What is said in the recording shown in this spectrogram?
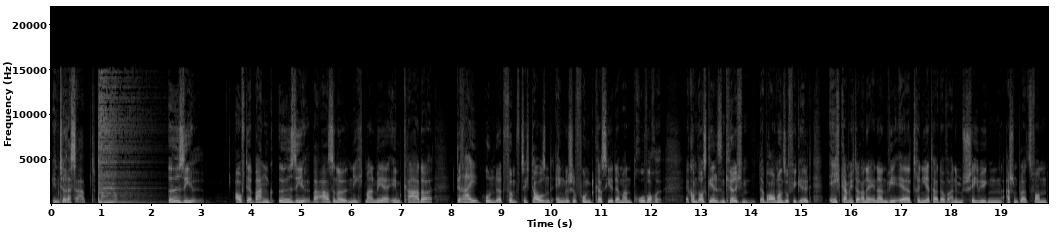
Interesse habt. Özil auf der Bank, Özil bei Arsenal nicht mal mehr im Kader. 350.000 englische Pfund kassiert der Mann pro Woche. Er kommt aus Gelsenkirchen, da braucht man so viel Geld. Ich kann mich daran erinnern, wie er trainiert hat auf einem schäbigen Aschenplatz von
